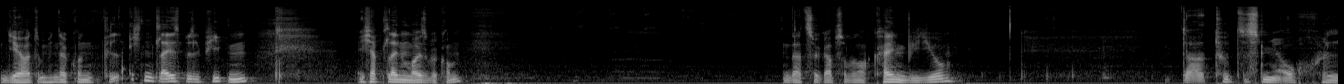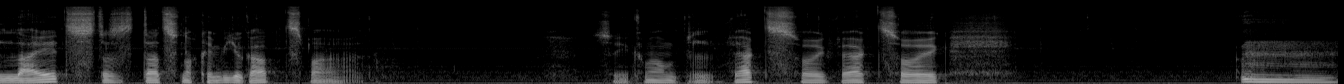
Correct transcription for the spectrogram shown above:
Und ihr hört im Hintergrund vielleicht ein kleines bisschen piepen. Ich habe kleine Mäuse bekommen. Dazu gab es aber noch kein Video. Da tut es mir auch leid, dass es dazu noch kein Video gab. Zwar... So, hier kann man noch ein bisschen Werkzeug, Werkzeug. Hm,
